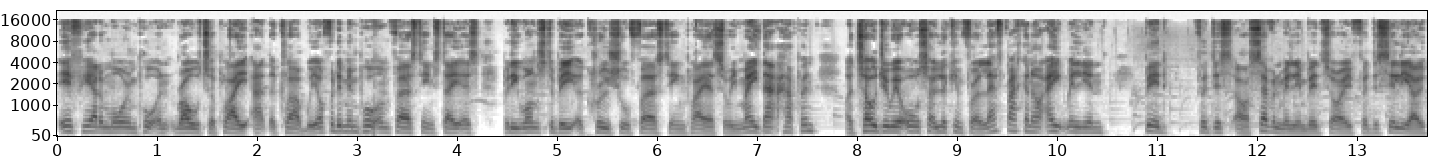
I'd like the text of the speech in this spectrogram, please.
if he had a more important role to play at the club. We offered him important first-team status, but he wants to be a crucial first-team player. So we made that happen. I told you we are also looking for a left-back, and our 8 million bid for this, oh, 7 million bid, sorry, for De Sciglio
